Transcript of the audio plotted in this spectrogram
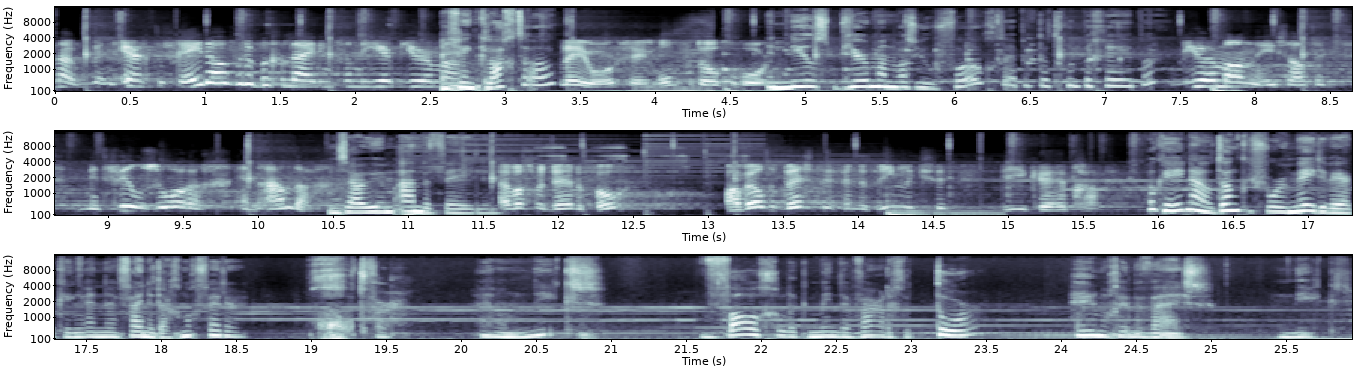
nou, ik ben erg tevreden over de begeleiding van de heer Bjurman. En geen klachten ook? Nee hoor, geen onvertogen woord. En Niels Bjurman was uw voogd, heb ik dat goed begrepen? Bjurman is altijd met veel zorg en aandacht. En zou u hem aanbevelen? Hij was mijn derde voogd. Maar wel de beste en de vriendelijkste die ik uh, heb gehad. Oké, nou, dank u voor uw medewerking en een fijne dag nog verder. Godver, helemaal niks. Walgelijk minderwaardige tor. Helemaal geen bewijs. Niks.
